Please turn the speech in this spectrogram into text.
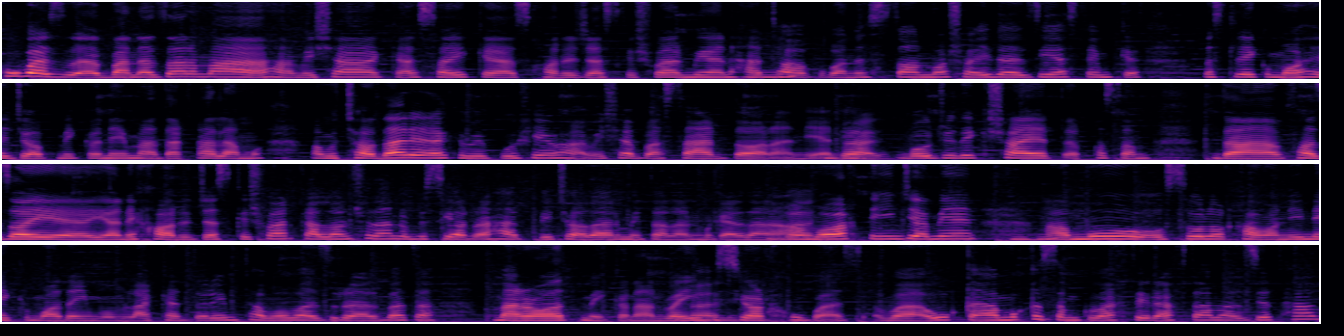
خوب از به نظر ما همیشه کسایی که از خارج از کشور میان حتی افغانستان ما شاید از هستیم که مثل که ما حجاب می‌کنیم حداقل اما چادری را که میپوشیم همیشه به سر دارن یعنی بله. با وجودی که شاید قسم در فضای یعنی خارج از کشور کلان شدن و بسیار راحت بی چادر می‌تونن بگردن اما بله. وقتی اینجا میان همو اصول و قوانینی که ما در این مملکت داریم تمام از رو البته مراعات می‌کنن و این بله. بسیار خوب است و او قسم که وقتی رفتم از هم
